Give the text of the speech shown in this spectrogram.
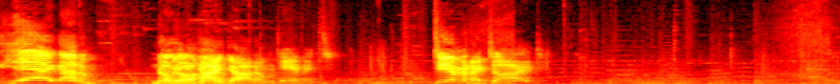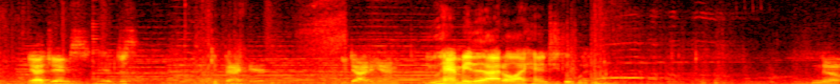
yeah, I got him. No, No, you got I him. got him. Damn it. Damn it, I died. Yeah, James, just get back here. You died again. You hand me the idol, I hand you the whip. No.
